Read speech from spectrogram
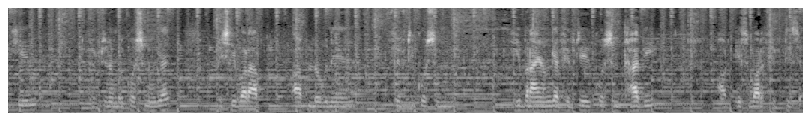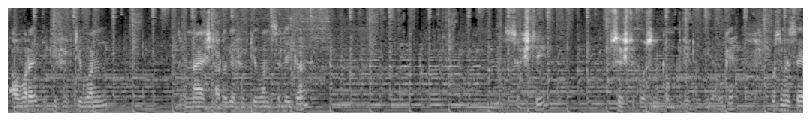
देखिए फिफ्टी नंबर क्वेश्चन हो गया। पिछली बार आप आप लोग ने फिफ्टी क्वेश्चन ही बनाए होंगे फिफ्टी क्वेश्चन था भी, और इस बार फिफ्टी से ओवर है, देखिए फिफ्टी वन जो नया स्टार्ट हो गया फिफ्टी वन से लेकर सिक्सटी सिक्सटी क्वेश्चन कंप्लीट हो गया ओके उसमें से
